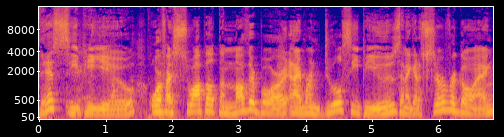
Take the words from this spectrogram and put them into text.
this CPU, or if I swap out the motherboard and I run dual CPUs and I get a server going,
